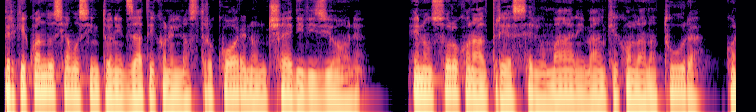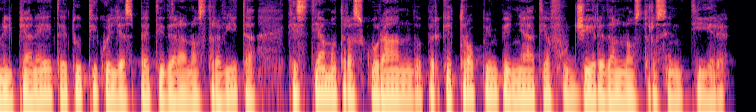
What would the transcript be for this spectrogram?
Perché quando siamo sintonizzati con il nostro cuore non c'è divisione, e non solo con altri esseri umani, ma anche con la natura, con il pianeta e tutti quegli aspetti della nostra vita che stiamo trascurando perché troppo impegnati a fuggire dal nostro sentire.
